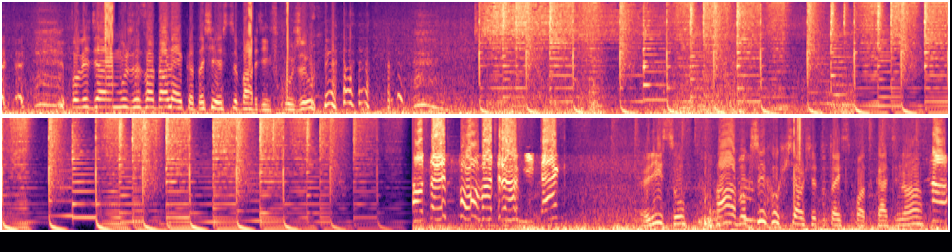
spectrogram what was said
Powiedziałem mu, że za daleko, to się jeszcze bardziej wkurzył. O, to jest połowa drogi, tak? Lisów. A, bo Krzychu chciał się tutaj spotkać, no. No.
